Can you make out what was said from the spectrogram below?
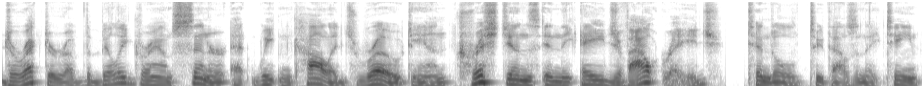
director of the Billy Graham Center at Wheaton College, wrote in Christians in the Age of Outrage, Tyndale 2018,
